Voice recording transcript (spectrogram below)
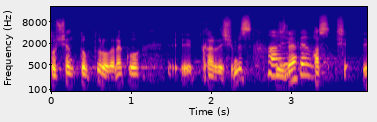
doçent doktor olarak o e, kardeşimiz bizde Harika. has- şey, e,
